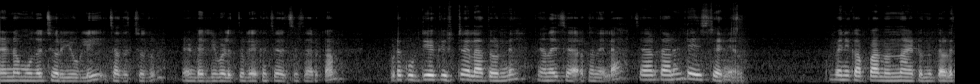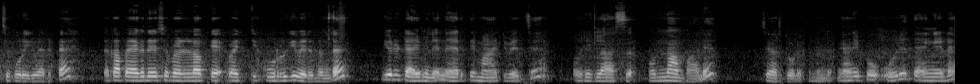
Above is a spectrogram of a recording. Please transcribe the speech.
രണ്ടോ മൂന്നോ ചെറിയുള്ളി ചതച്ചതും രണ്ടല്ലി വെളുത്തുള്ളിയൊക്കെ ചേർത്ത് ചേർക്കാം. ഇവിടെ കുട്ടികൾക്ക് ഇഷ്ടമല്ലാത്തതുകൊണ്ട് ഞാനത് ചേർക്കുന്നില്ല. ചേർത്താലും ടേസ്റ്റ് തന്നെയാണ്. അപ്പോൾ ഇനി കപ്പ നന്നായിട്ടൊന്ന് തിളച്ച് കുറുകി വരട്ടെ. കപ്പ ഏകദേശം വെള്ളമൊക്കെ വറ്റി കുറുകി വരുന്നുണ്ട്. ഈ ഒരു ടൈമിൽ നേരത്തെ മാറ്റി വെച്ച് ഒരു ഗ്ലാസ് ഒന്നാം പാൽ ചേർത്ത് കൊടുക്കുന്നുണ്ട്. ഞാനിപ്പോൾ ഒരു തേങ്ങയുടെ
